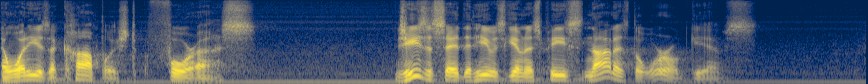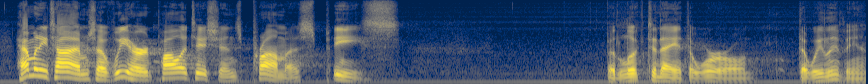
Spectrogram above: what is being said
and what he has accomplished for us. Jesus said that he was giving us peace not as the world gives how many times have we heard politicians promise peace? But look today at the world that we live in.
